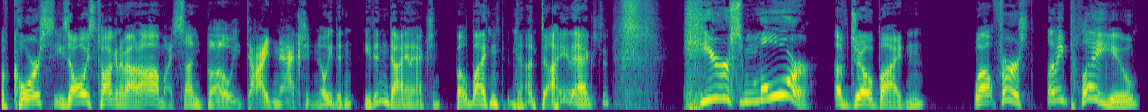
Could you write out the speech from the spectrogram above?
Of course, he's always talking about, oh, my son Beau, he died in action. No, he didn't. He didn't die in action. Beau Biden did not die in action. Here's more of Joe Biden. Well, first, let me play you.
